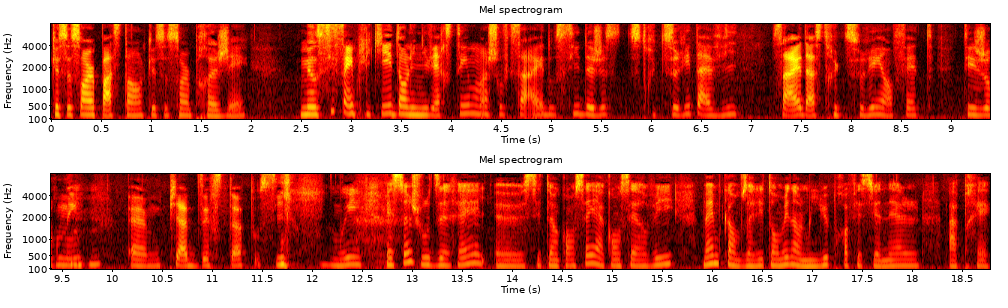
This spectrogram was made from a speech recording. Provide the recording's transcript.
que ce soit un passe-temps, que ce soit un projet. Mais aussi s'impliquer dans l'université, moi je trouve que ça aide aussi de juste structurer ta vie. Ça aide à structurer en fait tes journées. Mhm. Euh, puis à dire stop aussi. Oui, mais ça, je vous dirais, euh, c'est un conseil à conserver, même quand vous allez tomber dans le milieu professionnel après.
